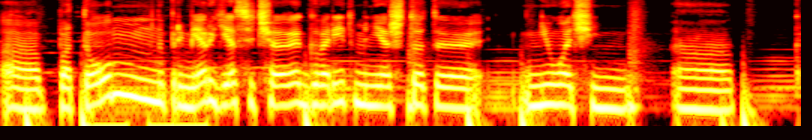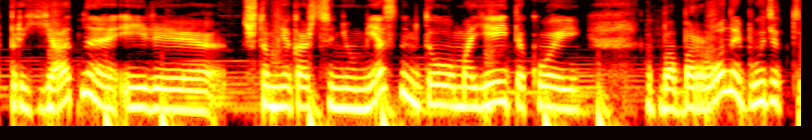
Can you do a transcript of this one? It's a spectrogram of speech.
А потом, например, если человек говорит мне что-то не очень э, приятное или что мне кажется неуместным, то моей такой как бы обороной будет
